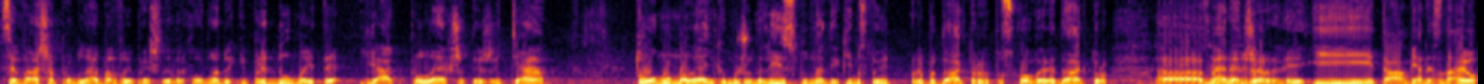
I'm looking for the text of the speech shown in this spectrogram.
це ваша проблема. Ви прийшли в Верховну Раду і придумайте, як полегшити життя тому маленькому журналісту, над яким стоїть редактор, випусковий редактор, е, менеджер е, і там, я не знаю,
